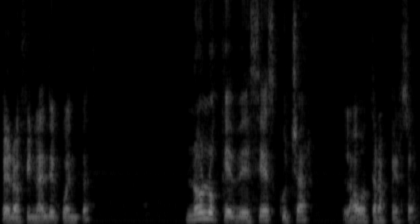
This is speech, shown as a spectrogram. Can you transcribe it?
pero a final de cuentas, no lo que desea escuchar la otra persona.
